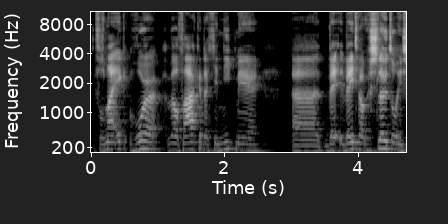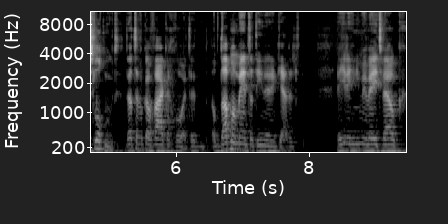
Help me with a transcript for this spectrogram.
Volgens mij, ik hoor wel vaker dat je niet meer eh, we- weet welke sleutel in slot moet. Dat heb ik al vaker gehoord. Op dat moment dat iedereen denkt, ja, dat, weet je dat je niet meer weet welk,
